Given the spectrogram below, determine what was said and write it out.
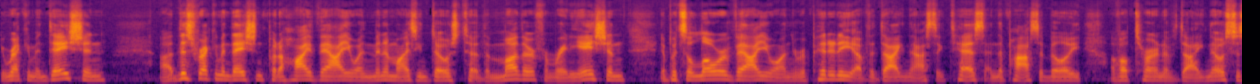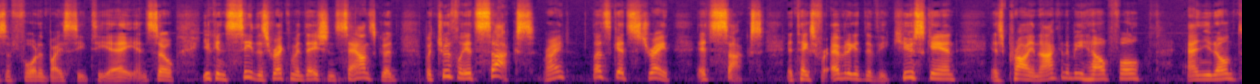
recommendation? Uh, this recommendation put a high value on minimizing dose to the mother from radiation. It puts a lower value on the rapidity of the diagnostic test and the possibility of alternative diagnosis afforded by CTA. And so you can see this recommendation sounds good, but truthfully, it sucks, right? Let's get straight. It sucks. It takes forever to get the VQ scan. It's probably not going to be helpful, and you don't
